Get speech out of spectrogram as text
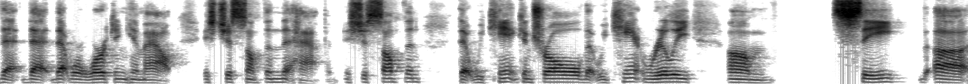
that that that were working him out. It's just something that happened. It's just something that we can't control, that we can't really um, see uh,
